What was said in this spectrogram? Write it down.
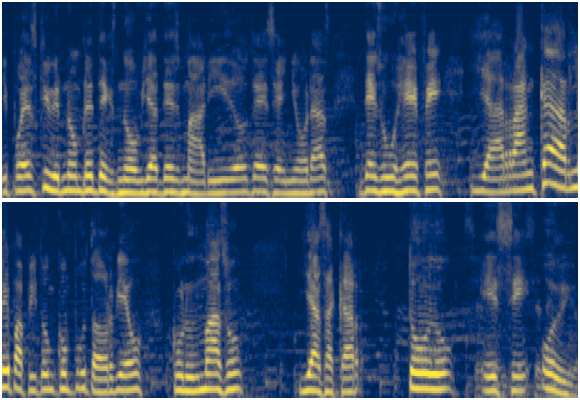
y puede escribir nombres de exnovias, de exmaridos, de señoras, de su jefe y arranca a darle papito a un computador viejo con un mazo y a sacar todo Excelente, ese excelente. odio.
